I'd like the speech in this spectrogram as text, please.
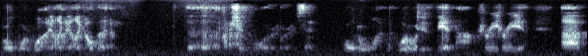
World War One, like like all the the Russian wars and World War One, World War Two, Vietnam, Korea, Korea. Um,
